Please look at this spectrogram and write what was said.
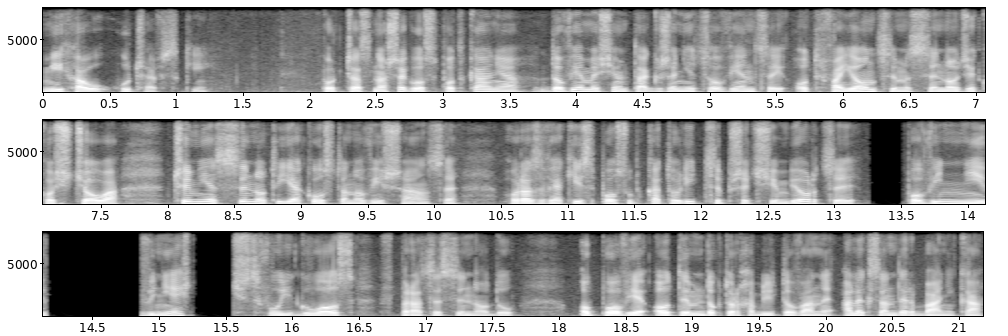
Michał Łuczewski. Podczas naszego spotkania dowiemy się także nieco więcej o trwającym synodzie Kościoła, czym jest synod i jaką stanowi szansę, oraz w jaki sposób katolicy przedsiębiorcy powinni wnieść swój głos w pracę synodu. Opowie o tym doktor habilitowany Aleksander Bańka,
